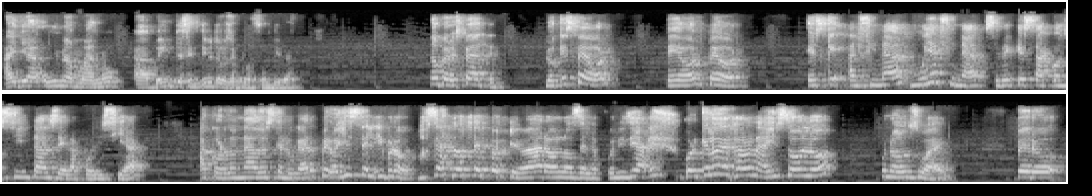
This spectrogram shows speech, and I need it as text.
haya una mano a 20 centímetros de profundidad. No, pero espérate. Lo que es peor, peor, peor, es que al final, muy al final, se ve que está con cintas de la policía acordonado este lugar, pero está el libro, o sea, no se lo llevaron los de la policía. ¿Por qué lo dejaron ahí solo? Who knows why. Pero,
